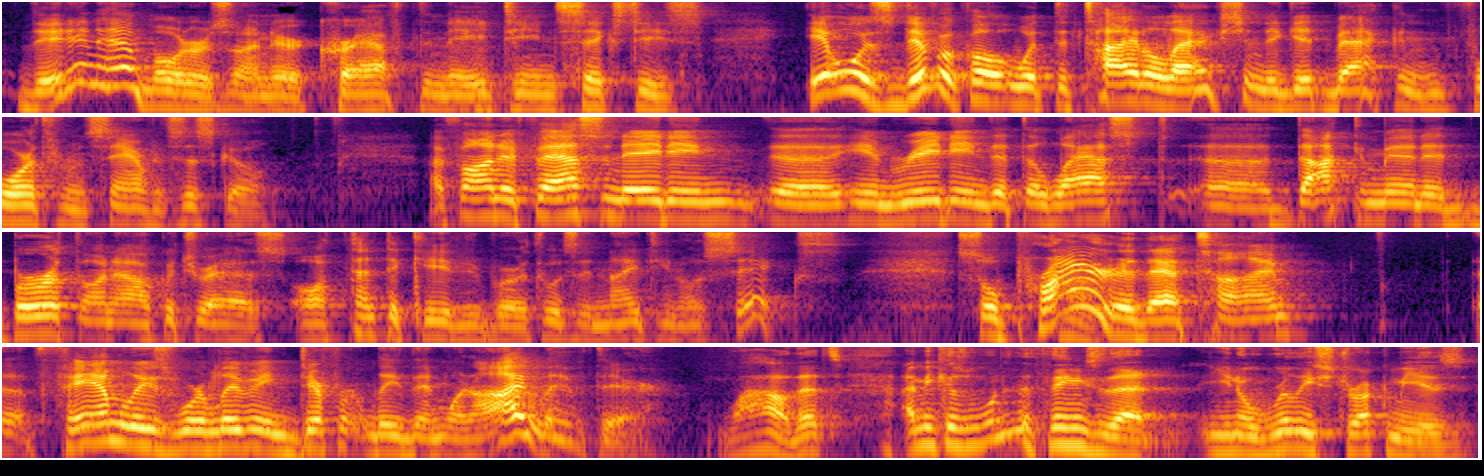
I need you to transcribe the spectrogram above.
They didn't have motors on their craft in the 1860s. It was difficult with the tidal action to get back and forth from San Francisco. I found it fascinating uh, in reading that the last uh, documented birth on Alcatraz, authenticated birth, was in 1906. So prior to that time, uh, families were living differently than when I lived there. Wow, that's I mean, because one of the things that you know really struck me is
